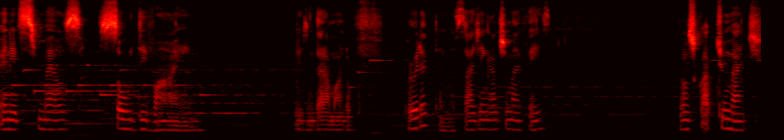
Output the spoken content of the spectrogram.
and it smells so divine. Using that amount of product and massaging onto my face. Don't scrub too much.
